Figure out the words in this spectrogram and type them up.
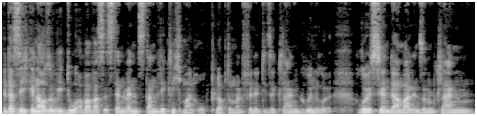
Das sehe ich genauso wie du. Aber was ist denn, wenn es dann wirklich mal hochploppt und man findet diese kleinen grünen Rö- Röschen da mal in so einem kleinen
